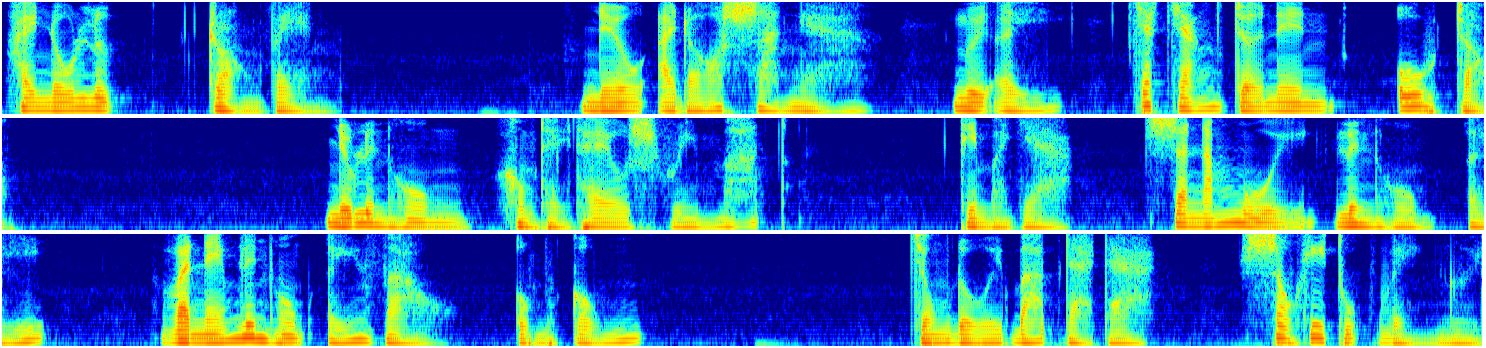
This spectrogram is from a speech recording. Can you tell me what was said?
hãy nỗ lực tròn vẹn. Nếu ai đó sa ngã, người ấy chắc chắn trở nên ô trọc. Nếu linh hồn không thể theo Srimad, thì mà già sẽ nắm mũi linh hồn ấy và ném linh hồn ấy vào ống cống Chống đối Báp Đà Đà sau khi thuộc về người,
